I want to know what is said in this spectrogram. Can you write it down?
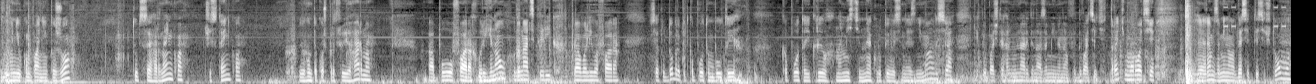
двигунів компанії Peugeot. Тут все гарненько, чистенько. Двигун також працює гарно. А по фарах оригінал 11 рік, права ліва фара. Все тут добре під капотом, болти капота і крил на місці не крутились, не знімалися. Як ви бачите, гальмівна рідина замінена в 2023 році. ГРМ замінено 10 тисяч тому.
